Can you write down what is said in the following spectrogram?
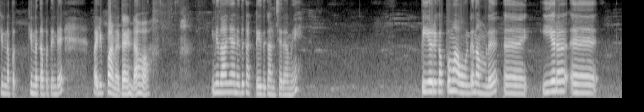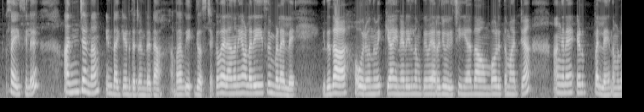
കിണ്ണപ്പ കിണ്ണത്തപ്പത്തിന്റെ വലിപ്പമാണ് കേട്ടോ ഉണ്ടാവുക. ഇനി ഇതാ ഞാനിത് കട്ട് ചെയ്ത് കാണിച്ചു തരാമേ. ഇപ്പം ഈ ഒരു കപ്പ് മാവുകൊണ്ട് നമ്മൾ ഈ ഒരു സൈസിൽ അഞ്ചെണ്ണം ഉണ്ടാക്കി എടുത്തിട്ടുണ്ട് കേട്ടോ അപ്പോൾ ഗസ്റ്റൊക്കെ വരാന്നുണ്ടെങ്കിൽ വളരെ സിമ്പിളല്ലേ ഇത് ദാ ഓരോന്ന് വെക്കുക അതിനിടയിൽ നമുക്ക് വേറെ ജോലി ചെയ്യുക ഇതാവുമ്പോൾ എടുത്ത് മാറ്റുക അങ്ങനെ എളുപ്പമല്ലേ നമ്മൾ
